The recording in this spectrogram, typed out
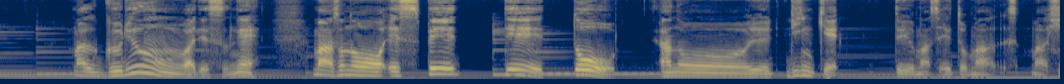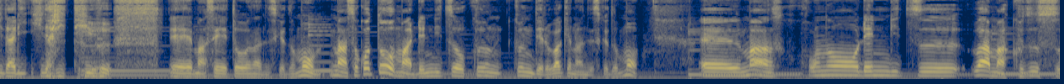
まあグリューンはですね、まあそのエスペデと、あのリンケっていうまあ政党、まあ、まあ、左、左っていう、えー、まあ政党なんですけども、まあそことまあ連立を組んでるわけなんですけども、えー、まあこの連立はまあ崩す、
